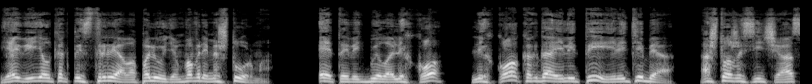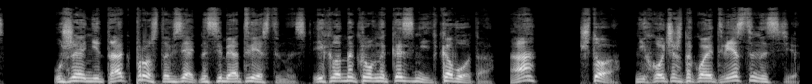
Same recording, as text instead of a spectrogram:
Я видел, как ты стреляла по людям во время штурма. Это ведь было легко? Легко, когда или ты, или тебя. А что же сейчас? Уже не так просто взять на себя ответственность и хладнокровно казнить кого-то, а? Что, не хочешь такой ответственности?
